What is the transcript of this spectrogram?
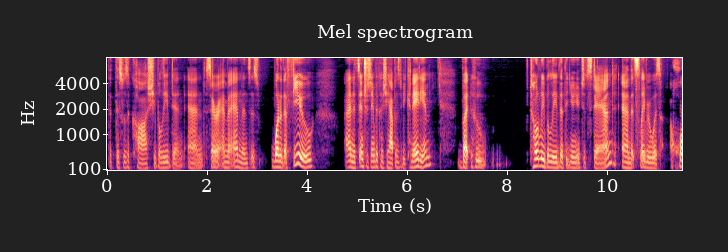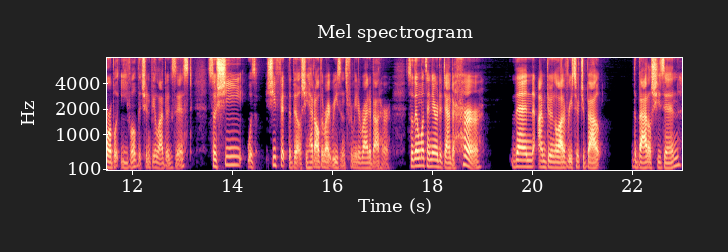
that this was a cause she believed in. And Sarah Emma Edmonds is one of the few, and it's interesting because she happens to be Canadian, but who totally believed that the Union should stand and that slavery was a horrible evil that shouldn't be allowed to exist. So she was she fit the bill. She had all the right reasons for me to write about her. So then once I narrowed it down to her, then I'm doing a lot of research about the battle she's in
